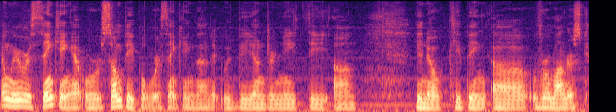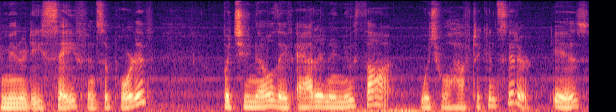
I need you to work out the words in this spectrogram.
And we were thinking, or some people were thinking that it would be underneath the, um, you know, keeping uh, Vermonters' communities safe and supportive. But you know, they've added a new thought, which we'll have to consider, is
